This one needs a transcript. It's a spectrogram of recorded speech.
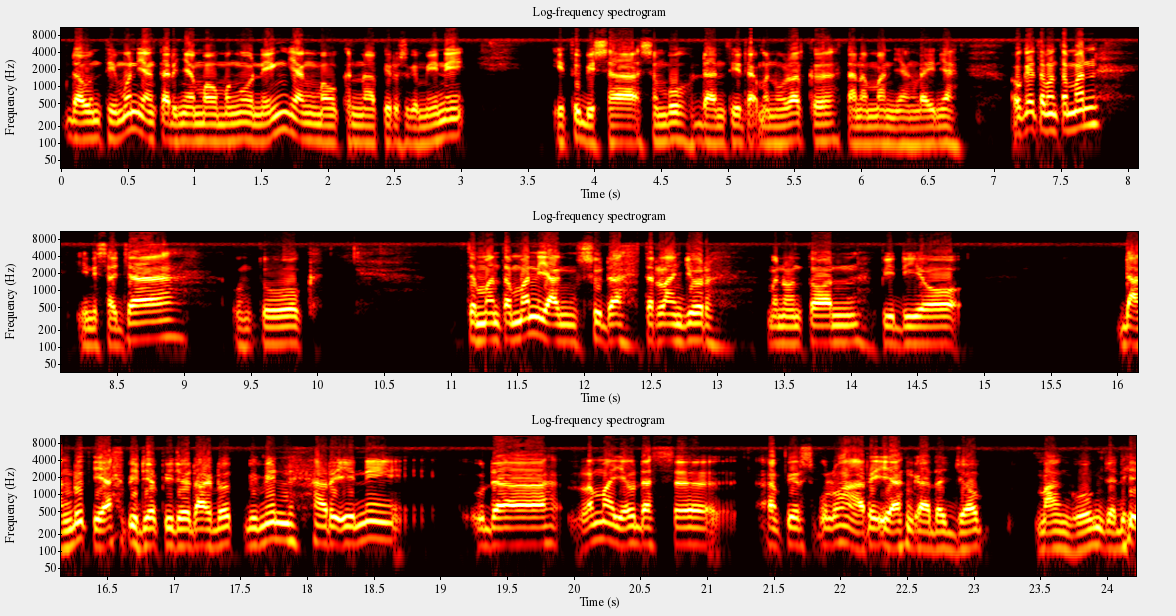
daun timun yang tadinya mau menguning, yang mau kena virus Gemini itu bisa sembuh dan tidak menular ke tanaman yang lainnya. Oke, teman-teman, ini saja untuk teman-teman yang sudah terlanjur menonton video dangdut ya video-video dangdut. Mimin hari ini udah lama ya udah se hampir 10 hari ya nggak ada job manggung. Jadi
